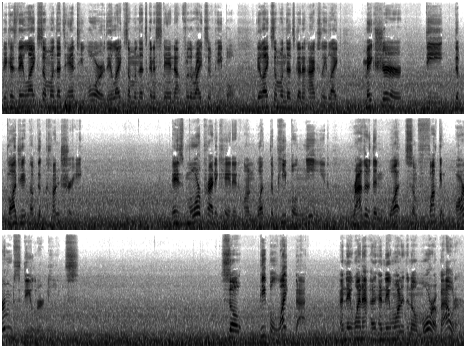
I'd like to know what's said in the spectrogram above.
because they like someone that's anti-war. They like someone that's going to stand up for the rights of people. They like someone that's going to actually like make sure the the budget of the country is more predicated on what the people need rather than what some fucking arms dealer needs. So people like that and they went and they wanted to know more about her.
